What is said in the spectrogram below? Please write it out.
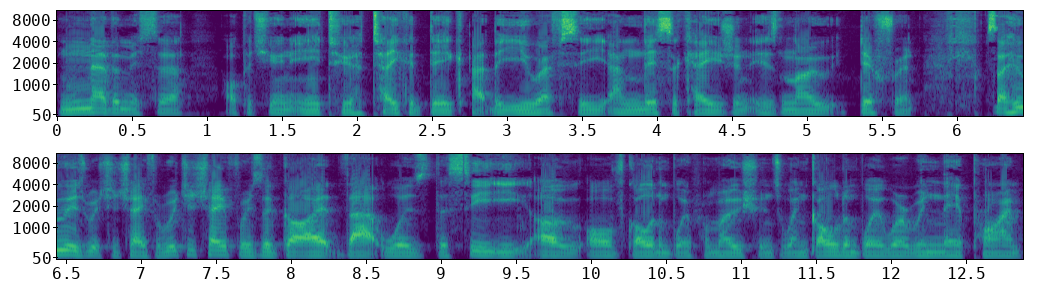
never miss an opportunity to take a dig at the UFC. And this occasion is no different. So who is Richard Schaefer? Richard Schaefer is a guy that was the CEO of Golden Boy Promotions when Golden Boy were in their prime,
